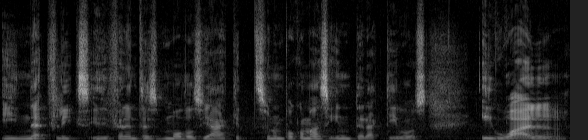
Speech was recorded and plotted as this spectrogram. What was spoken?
y Netflix y diferentes modos ya que son un poco más interactivos, igual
